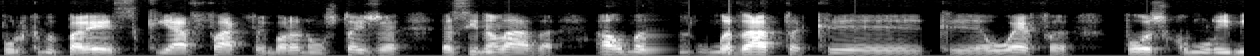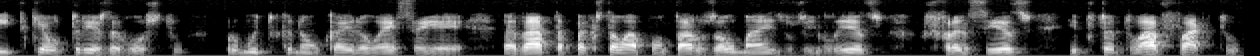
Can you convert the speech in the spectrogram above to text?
porque me parece que há de facto, embora não esteja assinalada, há uma, uma data que, que a UEFA pôs como limite, que é o 3 de agosto. Por muito que não queiram, essa é a data para que estão a apontar os alemães, os ingleses, os franceses, e portanto há de facto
